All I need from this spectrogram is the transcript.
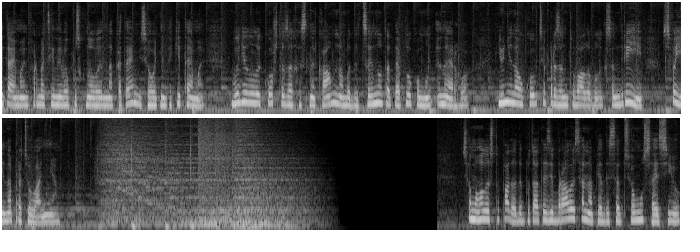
Вітаємо інформаційний випуск новин на КТМ. Сьогодні такі теми: виділили кошти захисникам на медицину та теплокомуненерго. Юні науковці презентували в Олександрії свої напрацювання. – 7 листопада депутати зібралися на 57-му сесію.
